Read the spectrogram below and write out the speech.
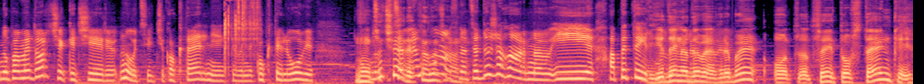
Ну, помидорчики чері, ну ці чи коктейльні, які вони коктейльові. Ну, це ну, черрі, це це прям класно, звичайно. це дуже гарно і апетитно. Єдине диви, виглядає. гриби, от цей товстенький,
